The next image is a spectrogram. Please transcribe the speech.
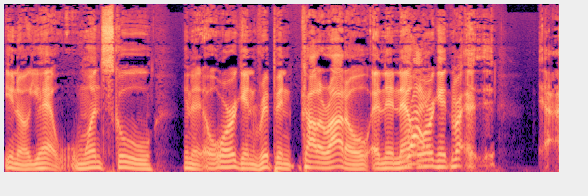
you know you had one school you know Oregon ripping Colorado and then now right. Oregon right, uh,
